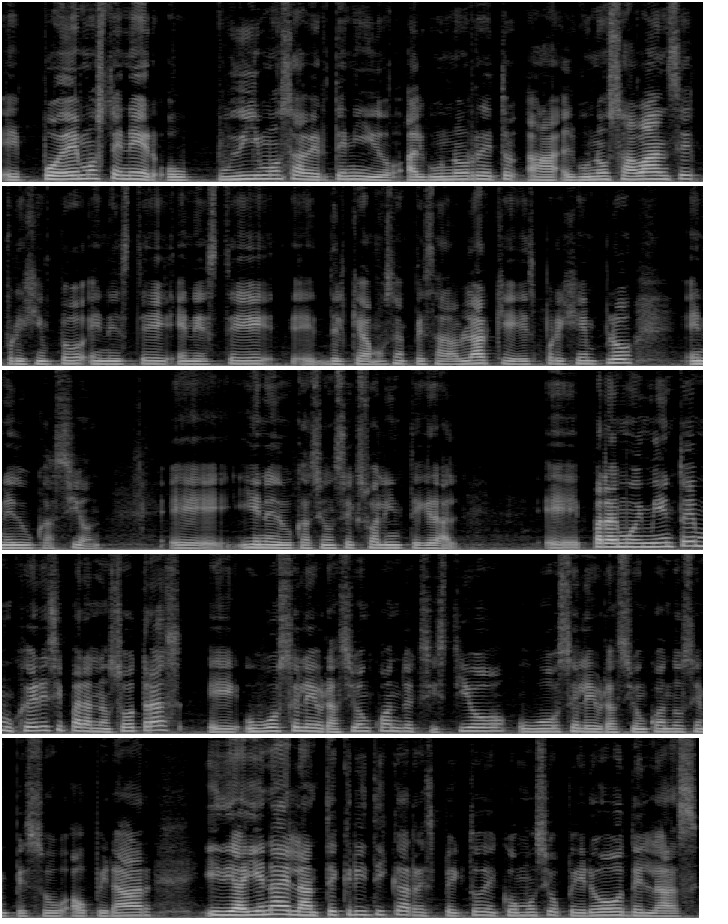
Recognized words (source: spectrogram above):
eh, podemos tener o pudimos haber tenido algunos, algunos avances, por ejemplo, en este, en este eh, del que vamos a empezar a hablar, que es, por ejemplo, en educación y en educación sexual integral. Eh, para el movimiento de mujeres y para nosotras eh, hubo celebración cuando existió, hubo celebración cuando se empezó a operar y de ahí en adelante crítica respecto de cómo se operó, de las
